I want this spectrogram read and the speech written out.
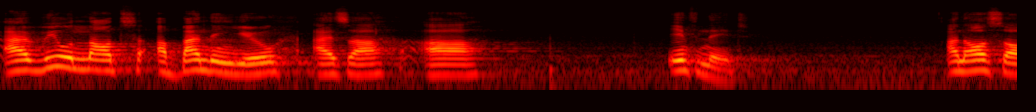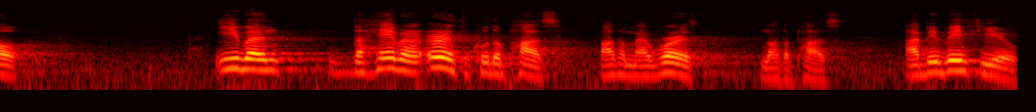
"I will not abandon you as a, a infinite." And also, even the heaven and earth could pass, but my words not pass. I'll be with you.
